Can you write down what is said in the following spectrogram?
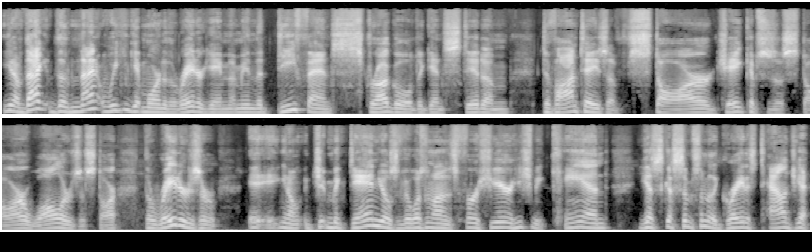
you know that the nine we can get more into the Raider game. I mean, the defense struggled against Stidham. Davante's a star. Jacobs is a star. Waller's a star. The Raiders are, you know, McDaniels. If it wasn't on his first year, he should be canned. You got some some of the greatest talent. You got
